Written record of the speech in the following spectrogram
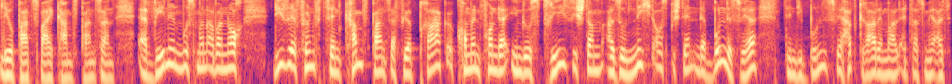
Leopard 2 Kampfpanzern. Erwähnen muss man aber noch, diese 15 Kampfpanzer für Prag kommen von der Industrie. Sie stammen also nicht aus Beständen der Bundeswehr, denn die Bundeswehr hat gerade mal etwas mehr als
